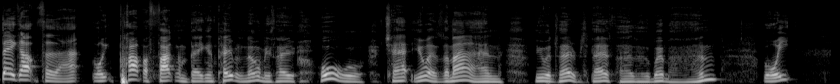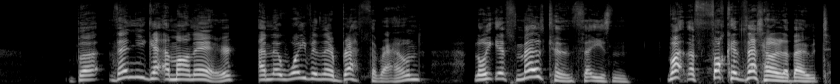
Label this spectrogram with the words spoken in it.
big up for that, like proper fucking big. And people know me say, "Oh, chat, you as the man, you would very respectful to the women, right?" But then you get them on air and they're waving their breath around like it's milking season. What the fuck is that all about?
